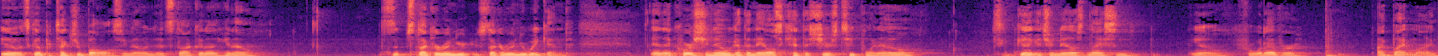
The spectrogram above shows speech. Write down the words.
You know, it's gonna protect your balls. You know, and it's not gonna. You know, it's, it's not gonna ruin your. It's not gonna ruin your weekend. And of course, you know, we got the nails kit, the Shears 2.0. It's gonna get your nails nice and, you know, for whatever. I bite mine.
